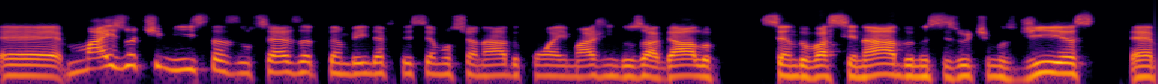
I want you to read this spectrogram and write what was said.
é, mais otimistas, o César também deve ter se emocionado com a imagem do Zagallo sendo vacinado nesses últimos dias, é,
